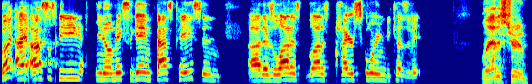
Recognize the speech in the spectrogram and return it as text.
But I also see, you know, it makes the game fast paced and uh, there's a lot of a lot of higher scoring because of it. Well, that is true.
